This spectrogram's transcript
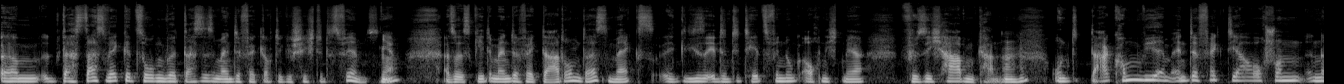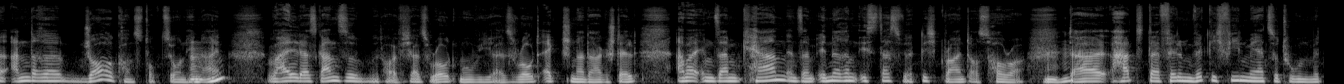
ähm, dass das weggezogen wird, das ist im Endeffekt auch die Geschichte des Films. Ne? Ja. Also es geht im Endeffekt darum, dass Max diese Identitätsfindung auch nicht mehr für sich haben kann. Mhm. Und da kommen wir im Endeffekt ja auch schon in eine andere Genre-Konstruktion mhm. hinein, weil das Ganze wird häufig als Road-Movie, als Road-Actioner dargestellt, aber in seinem Kern, in seinem Inneren ist das wirklich wirklich Grindhouse Horror. Mhm. Da hat der Film wirklich viel mehr zu tun mit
